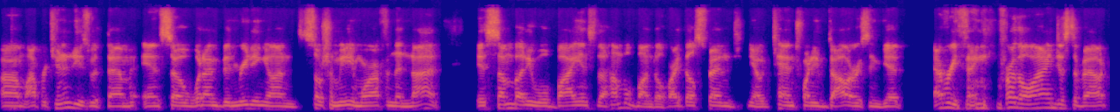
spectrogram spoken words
um, opportunities with them. And so what i've been reading on social media more often than not is somebody will buy into the humble bundle right? They'll spend you know 10 20 dollars and get everything for the line just about.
